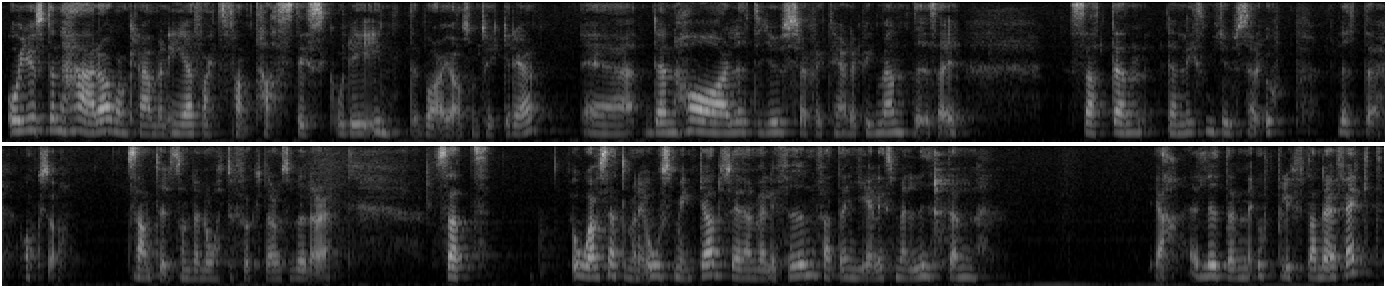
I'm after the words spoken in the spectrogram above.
Och just den här ögonkrämen är faktiskt fantastisk och det är inte bara jag som tycker det. Eh, den har lite ljusreflekterande pigment i sig. Så att den, den liksom ljusar upp lite också. Samtidigt som den återfuktar och så vidare. Så att oavsett om man är osminkad så är den väldigt fin för att den ger liksom en liten, ja, en liten upplyftande effekt.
